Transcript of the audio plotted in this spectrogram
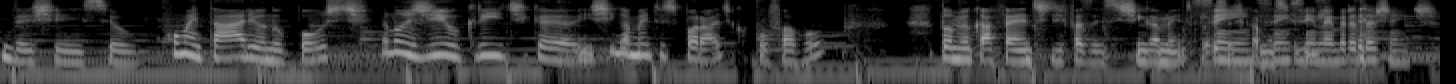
Deixe seu comentário no post, elogio, crítica e xingamento esporádico, por favor. Tome um café antes de fazer esse xingamento pra você Sim, sim, sim, lembra da gente.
